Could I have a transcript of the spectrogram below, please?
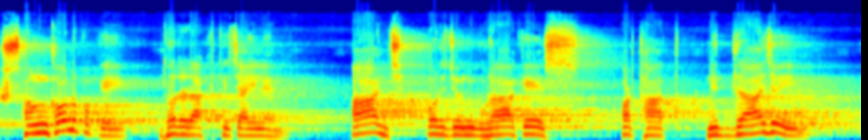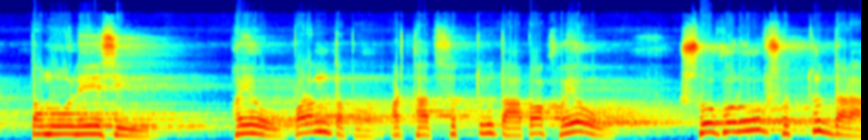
সংকল্পকে ধরে রাখতে চাইলেন। আজ অর্জুন ঘোড়াকেশ, অর্থাৎ নিদ্রাজয়ী তমলেসীন হয়েও পরন্তপ, অর্থাৎ শত্রুতাপক হয়েও শোকরূপ শত্রুর দ্বারা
